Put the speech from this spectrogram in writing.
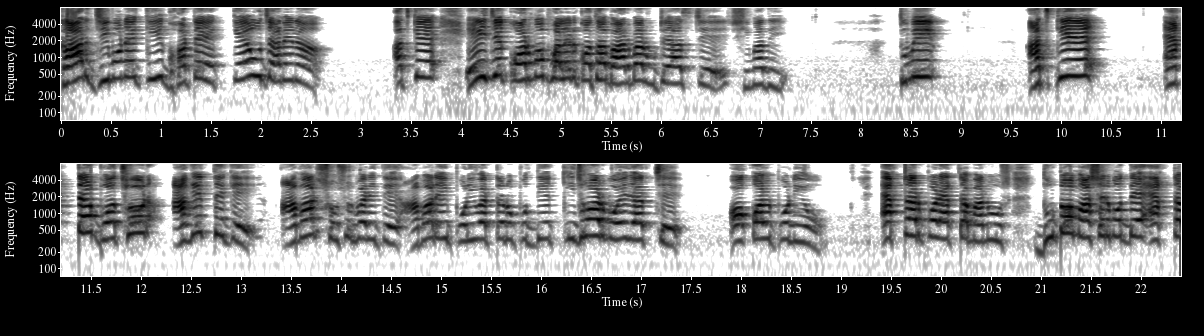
কার জীবনে কি ঘটে কেউ জানে না। আজকে এই যে কর্মফলের কথা বারবার উঠে আসছে, সীমাদি, তুমি আজকে একটা বছর আগের থেকে আমার শ্বশুরবাড়িতে আমার এই পরিবারটার ওপর দিয়ে কি ঝড় বয়ে যাচ্ছে, অকল্পনীয়। একটার পর একটা মানুষ, দুটো মাসের মধ্যে একটা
